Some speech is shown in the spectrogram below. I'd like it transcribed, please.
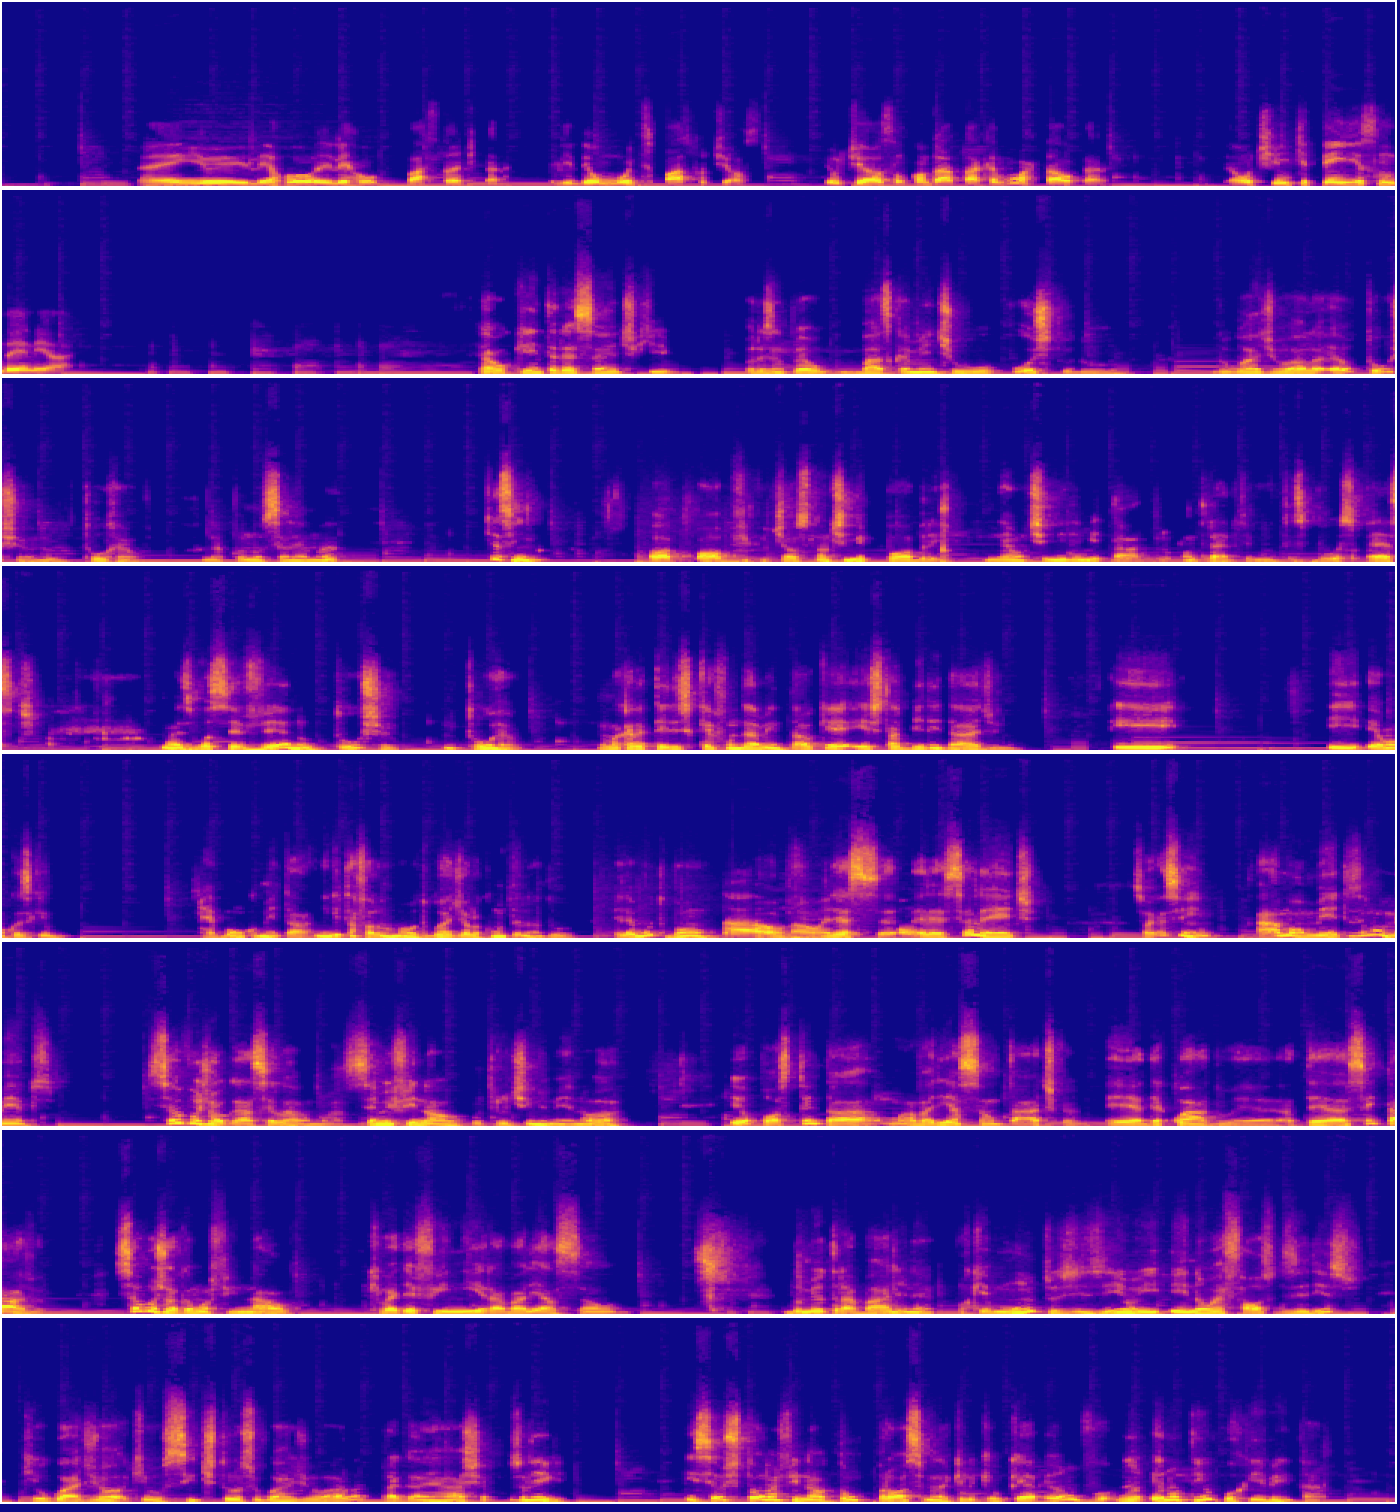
É, e ele errou, ele errou bastante, cara. Ele deu muito espaço pro Chelsea. E o Chelsea, um contra-ataque é mortal, cara. É um time que tem isso no DNA. É o que é interessante, que, por exemplo, é o, basicamente o oposto do, do Guardiola, é o Tuchel, né? Tuchel, na pronúncia alemã. Que assim, óbvio que o Chelsea não é um time pobre, não é um time limitado, pelo contrário, tem muitas boas peças. Mas você vê no Tuchel, no Tuchel, uma característica que é fundamental, que é estabilidade. Né? E, e é uma coisa que é bom comentar. Ninguém tá falando mal do Guardiola como treinador. Ele é muito bom. Não, óbvio, não, ele, ele, é, ele é excelente. Só que assim, há momentos e momentos. Se eu vou jogar, sei lá, uma semifinal contra um time menor, eu posso tentar uma variação tática. É adequado, é até aceitável. Se eu vou jogar uma final, que vai definir a avaliação do meu trabalho, né? Porque muitos diziam, e, e não é falso dizer isso, que o Guardiola, que o City trouxe o Guardiola para ganhar a Champions League. E se eu estou na final tão próxima daquilo que eu quero, eu não vou, eu não tenho por que inventar.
